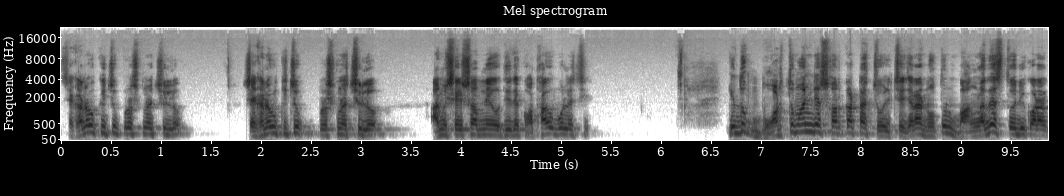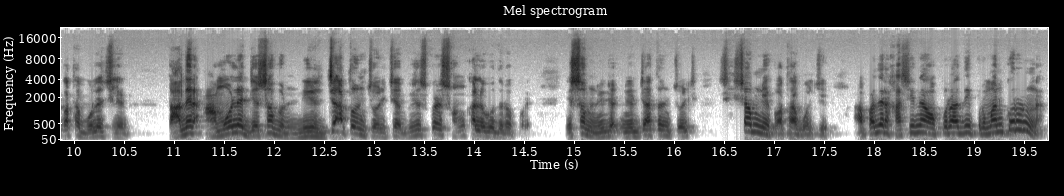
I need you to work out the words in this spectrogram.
সেখানেও কিছু প্রশ্ন ছিল, সেখানেও কিছু প্রশ্ন ছিল। আমি সেই সব নিয়ে অতীতে কথাও বলেছি। কিন্তু বর্তমান যে সরকারটা চলছে, যারা নতুন বাংলাদেশ তৈরি করার কথা বলেছিলেন, তাদের আমলে যেসব নির্যাতন চলছে, বিশেষ করে সংখ্যালঘুদের উপরে যেসব নির্যা- নির্যাতন চলছে, সেসব নিয়ে কথা বলছি। আপনাদের হাসিনা অপরাধী প্রমাণ করুন না।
